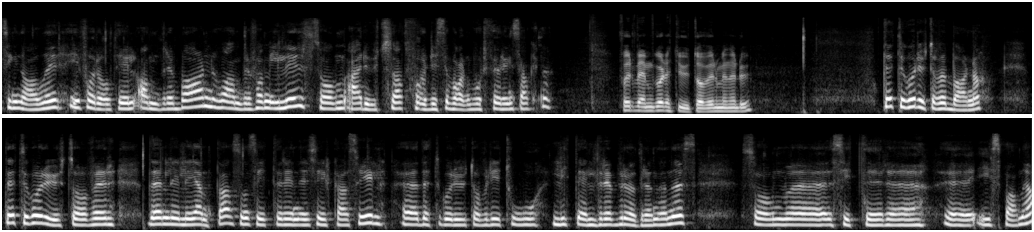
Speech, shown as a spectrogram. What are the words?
signaler i forhold til andre barn og andre familier som er utsatt for disse barnebortføringssakene. For hvem går dette utover, mener du? Dette går utover barna. Dette går utover den lille jenta som sitter inne i kirkeasyl. Eh, dette går utover de to litt eldre brødrene hennes som sitter i Spania.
